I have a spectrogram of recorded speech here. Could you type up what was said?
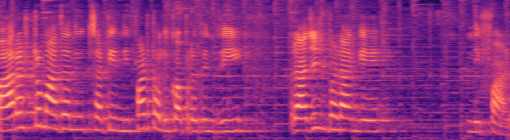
महाराष्ट्र माझा न्यूजसाठी निफाड तालुका प्रतिनिधी राजेश भडांगे निफाड.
